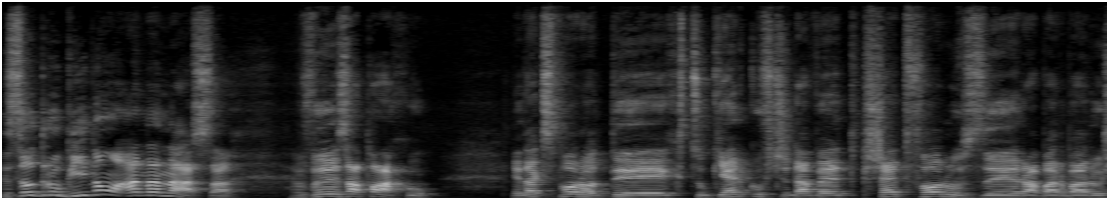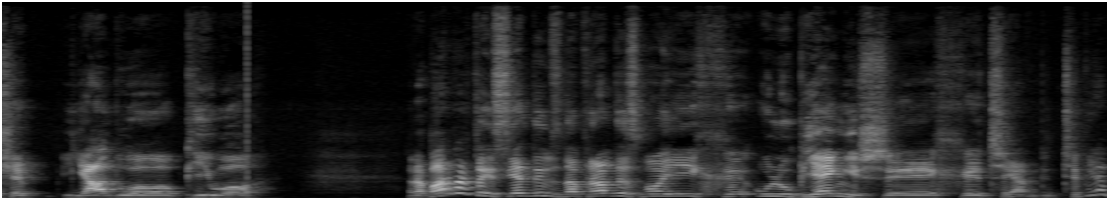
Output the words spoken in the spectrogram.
z odrobiną ananasa w zapachu. Jednak sporo tych cukierków, czy nawet przetworów z rabarbaru się jadło, piło. Rabarbar to jest jednym z naprawdę z moich ulubieńszych. Czy ja, czym, ja,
